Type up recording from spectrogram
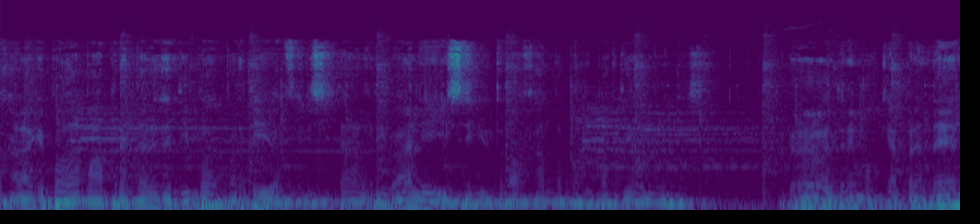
Ojalá que podamos aprender de este tipo de partidos, felicitar al rival y seguir trabajando para el partido del lunes. Yo creo que lo que tenemos que aprender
